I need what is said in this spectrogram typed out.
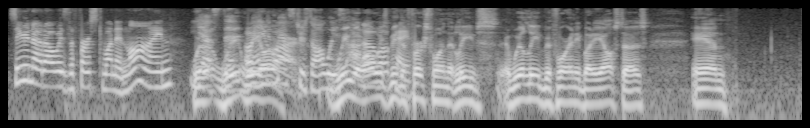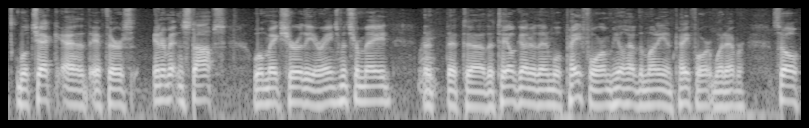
So you're not always the first one in line. We're- yes, we- the we wagon are- master's always we will are. always be okay. the first one that leaves. We'll leave before anybody else does, and we'll check uh, if there's intermittent stops. We'll make sure the arrangements are made. Right. That that uh, the tail gunner then will pay for them. He'll have the money and pay for it, whatever. So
